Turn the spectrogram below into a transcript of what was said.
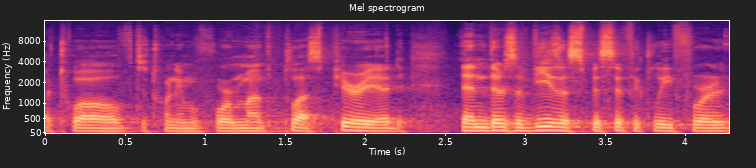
a 12 to 24 month plus period, then there's a visa specifically for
